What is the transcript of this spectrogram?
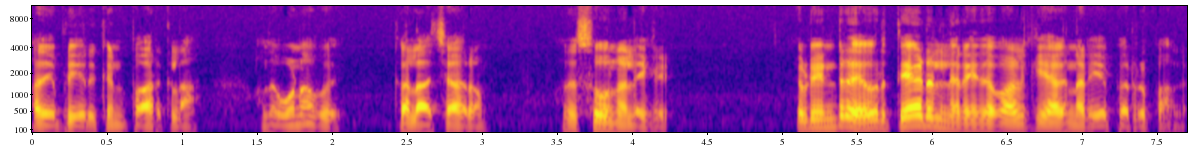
அது எப்படி இருக்குன்னு பார்க்கலாம். அந்த உணவு கலாச்சாரம் அந்த சூழ்நிலைகள். இப்படின்ற ஒரு தேடல் நிறைந்த வாழ்க்கையாக நிறைய பேர் இருப்பாங்க.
